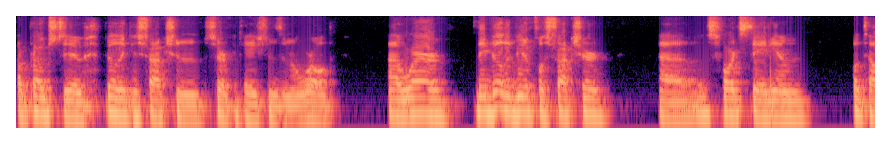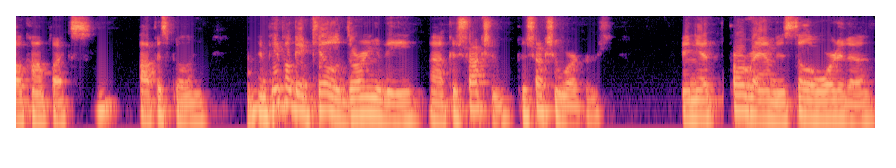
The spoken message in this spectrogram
approach to building construction certifications in the world, uh, where they build a beautiful structure, uh, sports stadium, hotel complex, office building, and people get killed during the uh, construction, construction workers, and yet the program is still awarded a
